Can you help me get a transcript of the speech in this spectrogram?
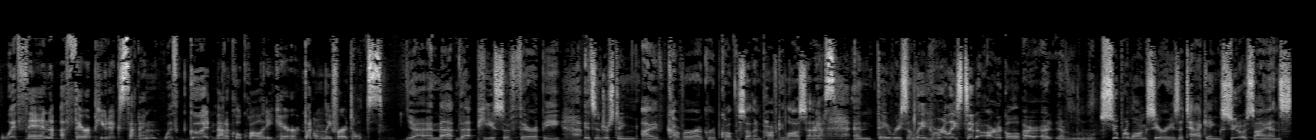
within a therapeutic setting with good medical quality care, but only for adults. Yeah, and that that piece of therapy, it's interesting. I cover a group called the Southern Poverty Law Center, yes. and they recently released an article, a, a super long series attacking pseudoscience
